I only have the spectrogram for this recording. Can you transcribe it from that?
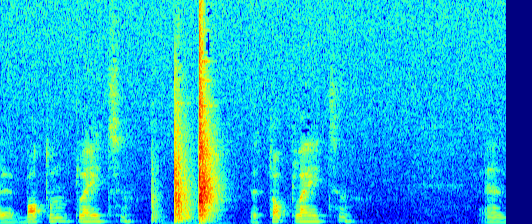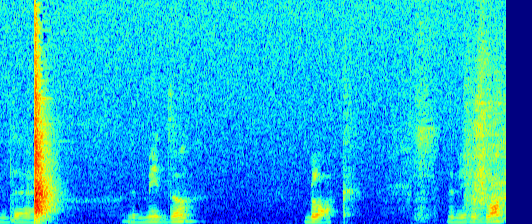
the bottom plate the top plate and uh, the middle block. The middle block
